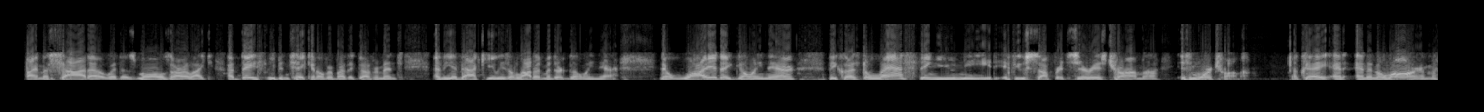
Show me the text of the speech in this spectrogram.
by Masada, where those malls are, like, have basically been taken over by the government, and the evacuees, a lot of them, are going there. Now, why are they going there? Because the last thing you need if you suffered serious trauma is more trauma okay? And, and an alarm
